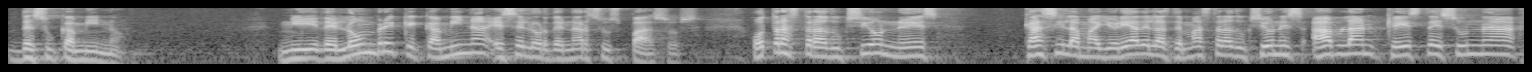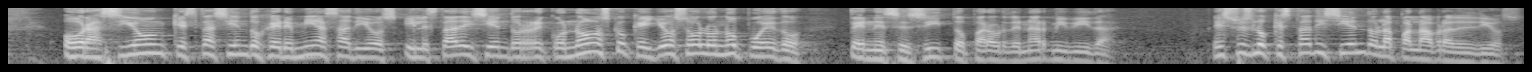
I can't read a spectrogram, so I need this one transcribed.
de su camino, ni del hombre que camina es el ordenar sus pasos. Otras traducciones, casi la mayoría de las demás traducciones hablan que esta es una oración que está haciendo Jeremías a Dios y le está diciendo, reconozco que yo solo no puedo, te necesito para ordenar mi vida. Eso es lo que está diciendo la palabra de Dios.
